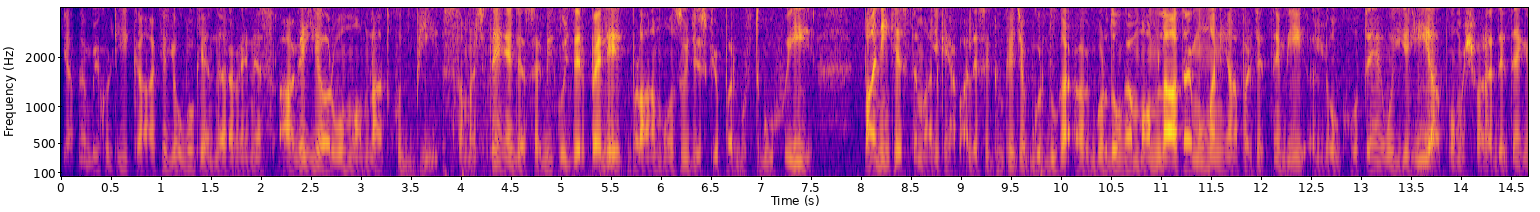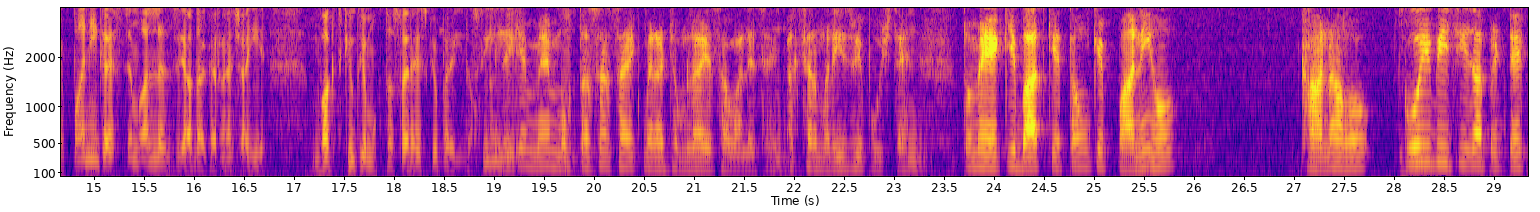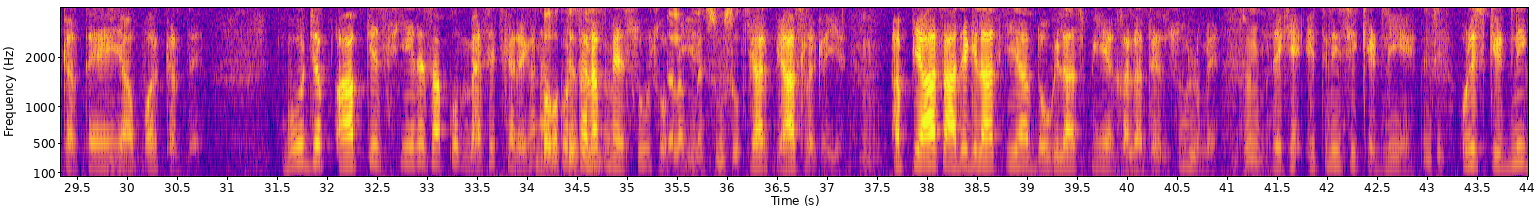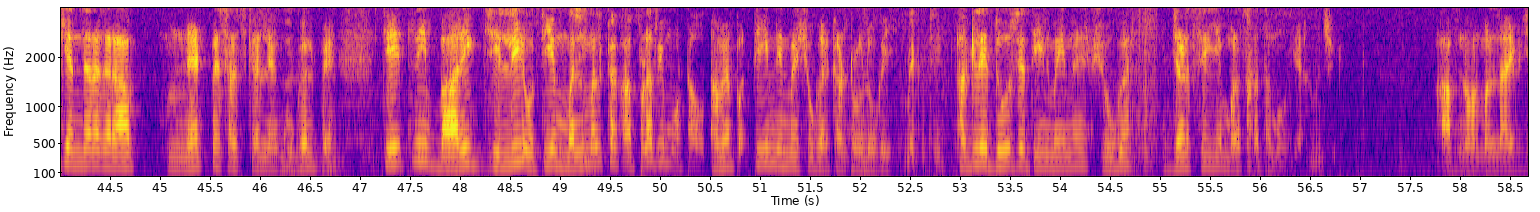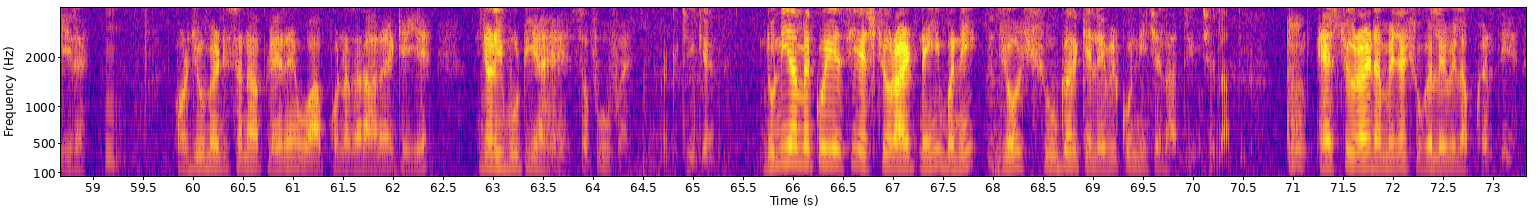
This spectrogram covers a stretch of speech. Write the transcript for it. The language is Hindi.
ये आपने बिल्कुल ठीक कहा कि लोगों के अंदर अवेयरनेस आ गई है और वो मामला खुद भी समझते हैं। जैसे अभी कुछ देर पहले एक बड़ा मौजू जिसके ऊपर गुफ्तु हुई पानी के इस्तेमाल के हवाले से क्योंकि जब गुर्दू का गुर्दों का मामला आता है अमूमन यहाँ पर जितने भी लोग होते हैं वो यही आपको मशवरा देते हैं कि पानी का इस्तेमाल ज़्यादा करना चाहिए। वक्त क्योंकि मुख्तसर है इसके ऊपर एक तफसीली देखिए मैं मुख्तसर सा एक मेरा जुमला है इस हवाले से। हम्म। अक्सर मरीज़ भी पूछते हैं। हम्म। तो मैं एक ही बात कहता हूँ कि पानी हो खाना हो कोई भी चीज़ आप इंटेक करते हैं या आप वर्क करते हैं वो जब आपके सीएनएस आपको मैसेज करेगा ना आपको तलब महसूस होती तलब है महसूस होती यार प्यास लग रही है। हम्म। अब प्यास आधे गिलास की है आप दो गिलास पिए गलत है जुल्म है। देखिए इतनी सी किडनी है। और इस किडनी के अंदर अगर आप नेट पे सर्च कर लें हम्म, गूगल पे कि इतनी बारीक झिल्ली होती है मलमल का कपड़ा भी मोटा होता है। हमें तीन दिन में शुगर कंट्रोल हो गई। अगले दो से तीन महीने शुगर जड़ से ये मर्ज खत्म हो गया। आप नॉर्मल लाइफ जी रहे हैं। हम्म, और जो मेडिसिन आप ले रहे हैं वो आपको नज़र आ रहा है कि ये जड़ी बूटियाँ हैं सफूफ है। ठीक है। दुनिया में कोई ऐसी एस्टोराइड नहीं बनी हम्म। जो शुगर के लेवल को नीचे लाती हो। चिल्लाती हो। एस्टोराइड हमेशा शुगर लेवल अप करती है।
